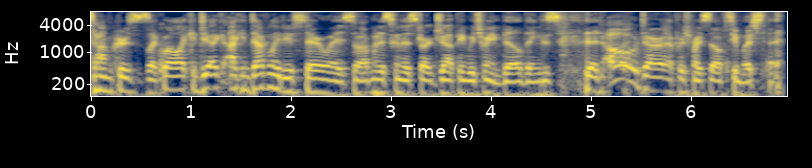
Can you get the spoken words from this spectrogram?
Tom Cruise is like, well, I can do, I, I can definitely do stairways, so I'm just going to start jumping between buildings. and oh darn, I pushed myself too much. Then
